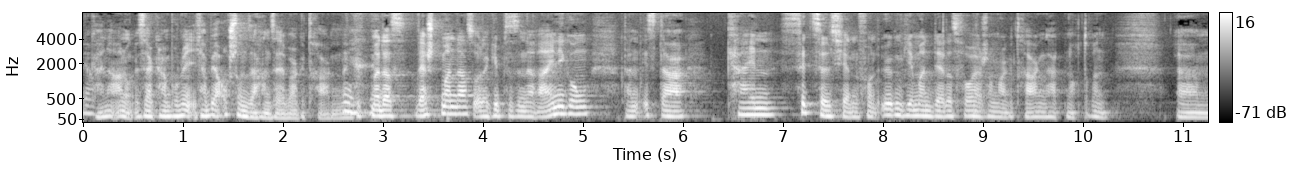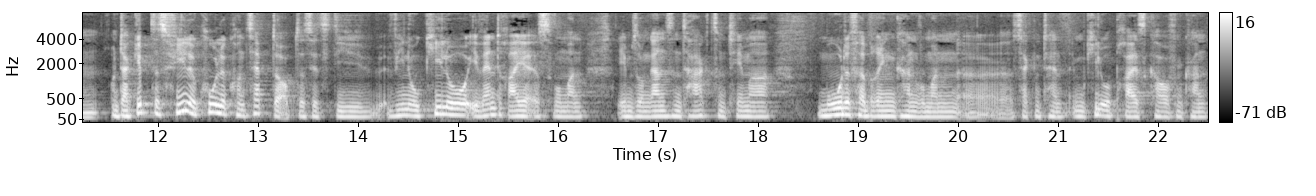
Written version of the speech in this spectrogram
Ja. Keine Ahnung, ist ja kein Problem. Ich habe ja auch schon Sachen selber getragen. Dann gibt man das, wäscht man das oder gibt es in der Reinigung, dann ist da kein Fitzelchen von irgendjemandem, der das vorher schon mal getragen hat, noch drin. Ähm, und da gibt es viele coole Konzepte, ob das jetzt die Vino Kilo Eventreihe ist, wo man eben so einen ganzen Tag zum Thema Mode verbringen kann, wo man äh, Secondhand im Kilopreis kaufen kann,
